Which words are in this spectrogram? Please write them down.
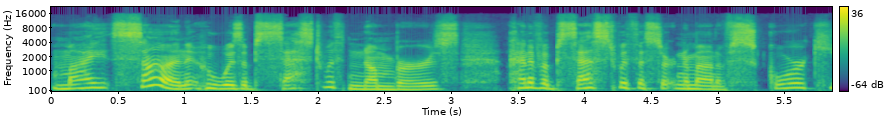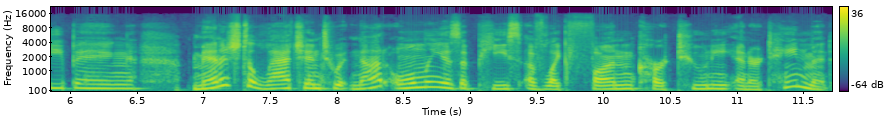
my son, who was obsessed with numbers, kind of obsessed with a certain amount of scorekeeping, managed to latch into it not only as a piece of like fun fun, cartoony entertainment,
